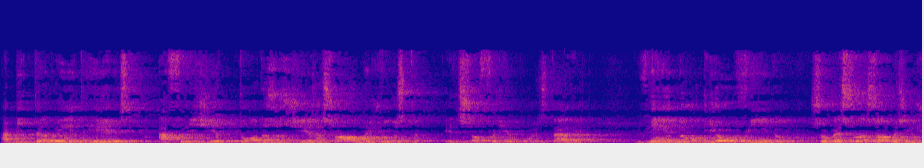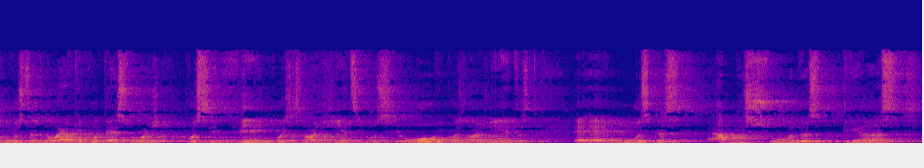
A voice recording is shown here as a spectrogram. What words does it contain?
habitando entre eles, afligia todos os dias a sua alma justa. Ele sofria por estar ali vendo e ouvindo sobre as suas obras injustas. Não é o que acontece hoje. Você vê coisas nojentas, você ouve coisas nojentas, é, é, músicas absurdas, crianças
